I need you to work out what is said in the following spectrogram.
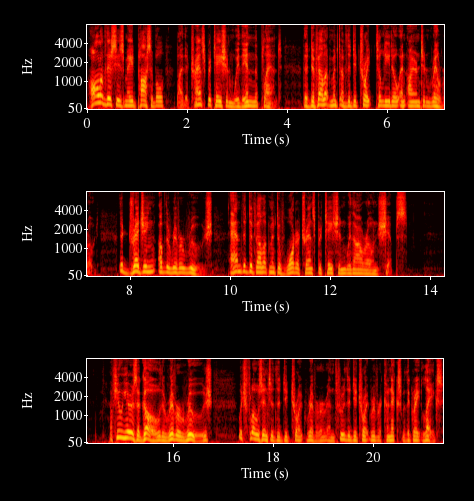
All of this is made possible by the transportation within the plant, the development of the Detroit, Toledo, and Ironton Railroad, the dredging of the River Rouge, and the development of water transportation with our own ships. A few years ago, the River Rouge, which flows into the Detroit River and through the Detroit River connects with the Great Lakes,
